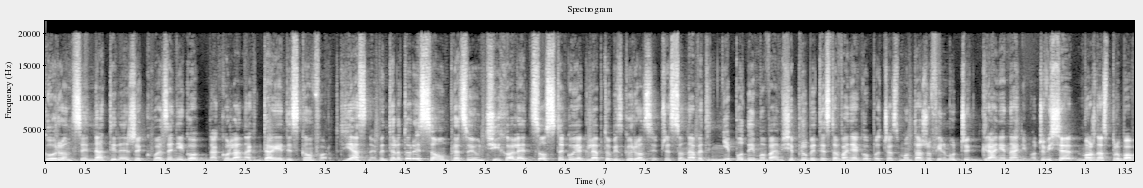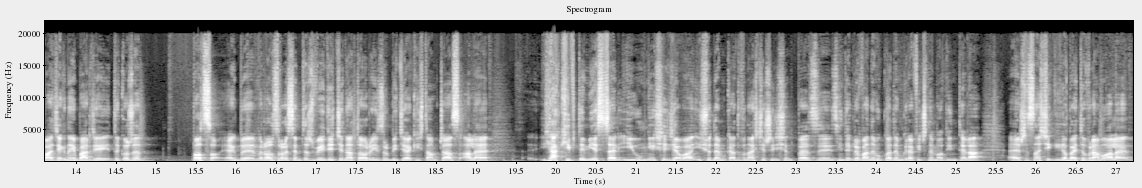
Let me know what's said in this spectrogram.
gorący na tyle, że kładzenie go na kolanach daje dyskomfort. Jasne, wentylatory są, pracują cicho, ale co z tego jak laptop jest gorący, przez co nawet nie podejmowałem się próby testowania go podczas montażu filmu czy grania na nim. Oczywiście można spróbować jak najbardziej, tylko że po co? Jakby Rolls Royce'em też wyjedziecie na tor i zrobicie jakiś tam czas, ale jaki w tym jest cel. I u mnie się działa i7 1260p z zintegrowanym układem graficznym od Intela, 16 GB RAMu, ale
